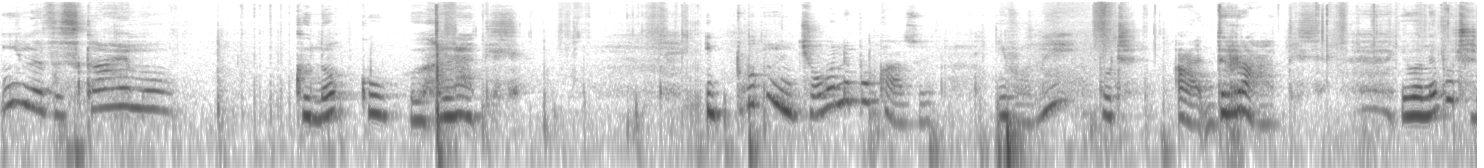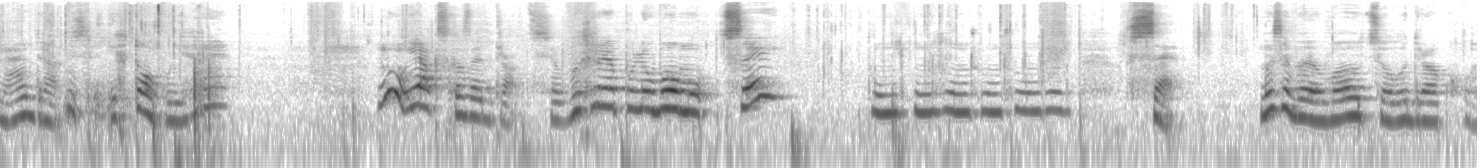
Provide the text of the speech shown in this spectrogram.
І натискаємо кнопку гратися. Нічого не показує. І вони поч... а, дратися. І вони починають дратися. І хто виграє? Ну, як сказати дратися? Виграє по-любому цей. Все. Ми завоювали цього дракона.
